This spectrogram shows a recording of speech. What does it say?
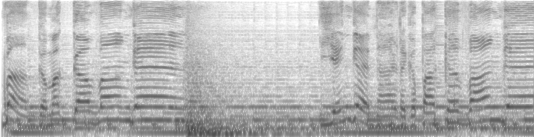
வாங்க மக்கா வாங்க. எங்க நாடக பார்க்க வாங்க வாங்க.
